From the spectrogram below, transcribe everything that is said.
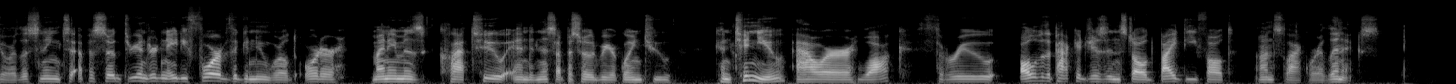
You're listening to episode 384 of the GNU World Order. My name is Klaatu, and in this episode, we are going to continue our walk through all of the packages installed by default on Slackware Linux.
